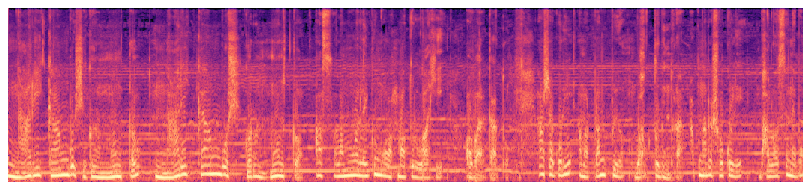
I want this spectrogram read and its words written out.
নারী কাম বশীকরণ মন্ত্র নারী কাম বশীকরণ মন্ত্র। আসসালামু আলাইকুম রহমতুল্লাহি অবরকাত আশা করি আমার প্রাণপ্রিয় ভক্তবৃন্দরা আপনারা সকলে ভালো আছেন এবং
